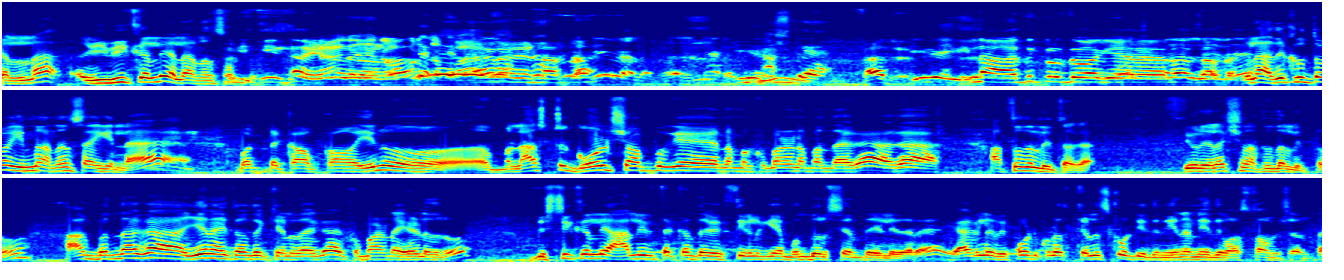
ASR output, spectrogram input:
ಎಲ್ಲ ಈ ವೀಕಲ್ಲಿ ಎಲ್ಲ ಅನೌನ್ಸ್ ಆಗಿದೆ ಅಧಿಕೃತವಾಗಿ ಇಲ್ಲ ಅಧಿಕೃತವಾಗಿ ಇನ್ನೂ ಅನೌನ್ಸ್ ಆಗಿಲ್ಲ. ಬಟ್ ಏನು ಲಾಸ್ಟ್ ಗೋಲ್ಡ್ ಶಾಪ್ಗೆ ನಮ್ಮ ಕುಮಾರಣ್ಣ ಬಂದಾಗ ಆಗ ಹತ್ತದಲ್ಲಿತ್ತು ಆಗ. ಇವ್ರು ಎಲೆಕ್ಷನ್ ಹತ್ತದಲ್ಲಿತ್ತು. ಆಗ ಬಂದಾಗ ಏನಾಯ್ತು ಅಂತ ಕೇಳಿದಾಗ ಕುಮಾರಣ್ಣ ಹೇಳಿದ್ರು ಡಿಸ್ಟಿಕಲ್ಲಿ ಹಾಲಿರ್ತಕ್ಕಂಥ ವ್ಯಕ್ತಿಗಳಿಗೆ ಮುಂದುವರಿಸಿ ಅಂತ ಹೇಳಿದ್ದಾರೆ. ಈಗಾಗಲೇ ರಿಪೋರ್ಟ್ ಕೂಡ ತಿಳಿಸ್ಕೊಟ್ಟಿದ್ದೀನಿ ಏನೇನಿದೆ ವಾಸ್ತವಾಂಶ ಅಂತ.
